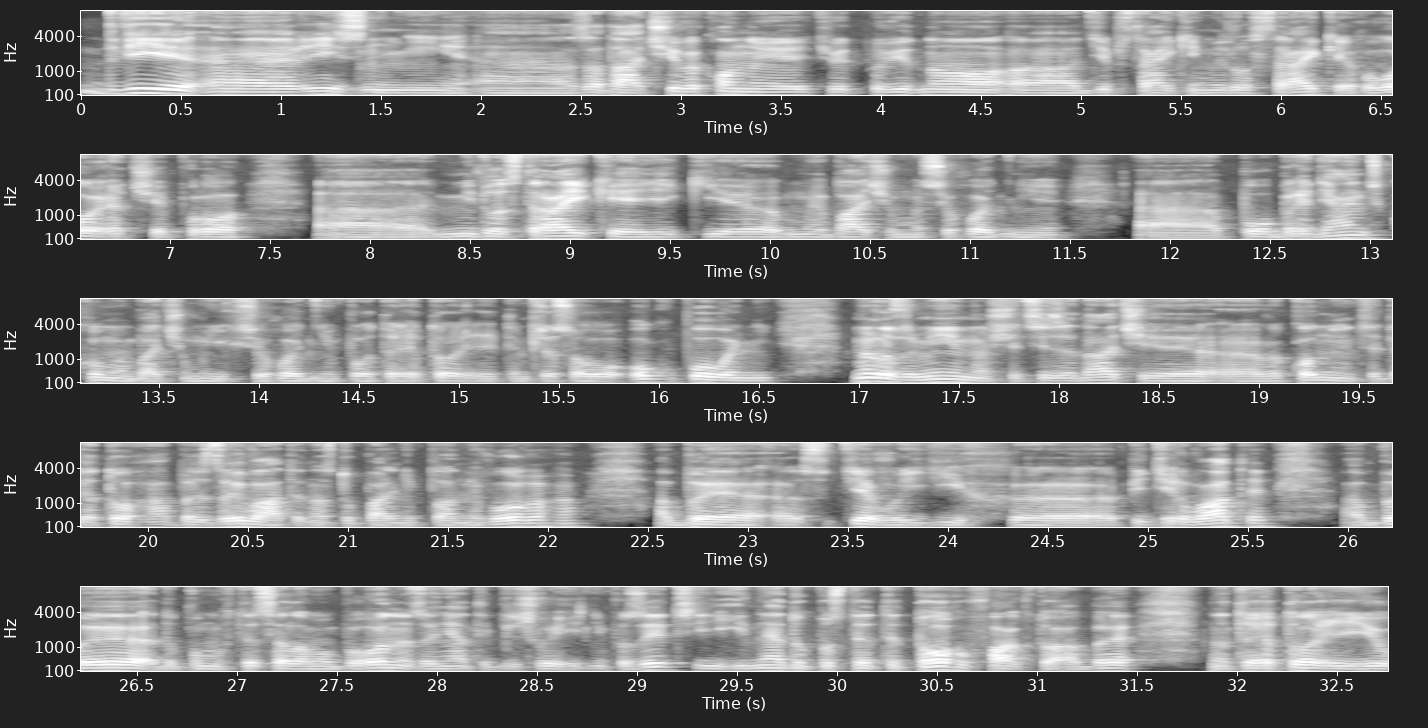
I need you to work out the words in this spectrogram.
Дві е, різні е, задачі виконують відповідно е, діпстрайки і мідлстрайки, говорячи про е, мідлстрайки, які ми бачимо сьогодні е, по Бердянську. Ми бачимо їх сьогодні по території тимчасово окупованій. Ми розуміємо, що ці задачі е, виконуються для того, аби зривати наступальні плани ворога, аби е, суттєво їх е, підірвати, аби допомогти силам оборони зайняти більш вигідні позиції і не допустити того факту, аби на територію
